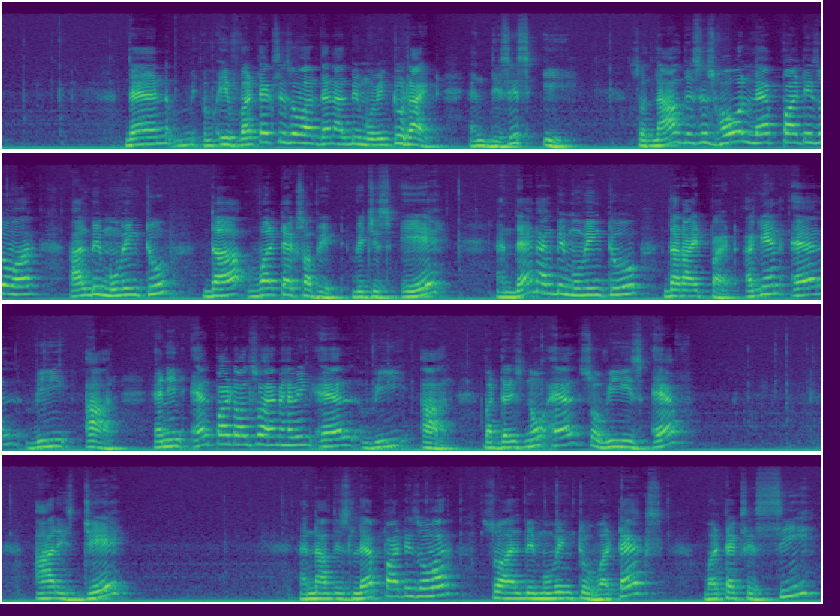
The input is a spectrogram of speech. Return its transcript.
Then if vertex is over then I'll be moving to right and this is E. So now this is whole left part is over. I'll be moving to the vertex of it which is A. And then I'll be moving to the right part. Again L V R. And in L part also I am having L V R. But there is no L so V is F. R is J and now this left part is over. So I'll be moving to vertex. Vertex is C.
